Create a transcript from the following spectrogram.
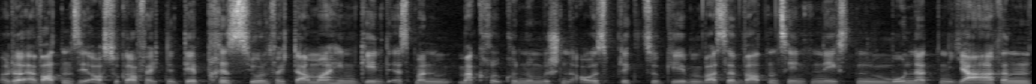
oder erwarten Sie auch sogar vielleicht eine Depression, vielleicht da mal hingehend erstmal einen makroökonomischen Ausblick zu geben. Was erwarten Sie in den nächsten Monaten, Jahren?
